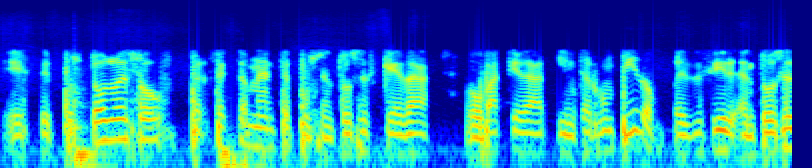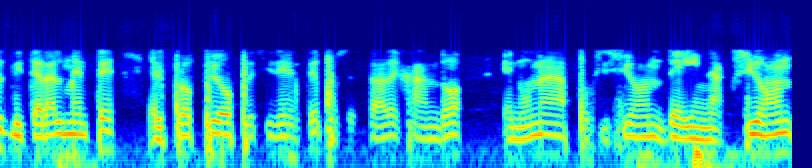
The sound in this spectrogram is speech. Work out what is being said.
Este, pues todo eso perfectamente, pues entonces queda o va a quedar interrumpido. Es decir, entonces literalmente el propio presidente pues está dejando en una posición de inacción,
